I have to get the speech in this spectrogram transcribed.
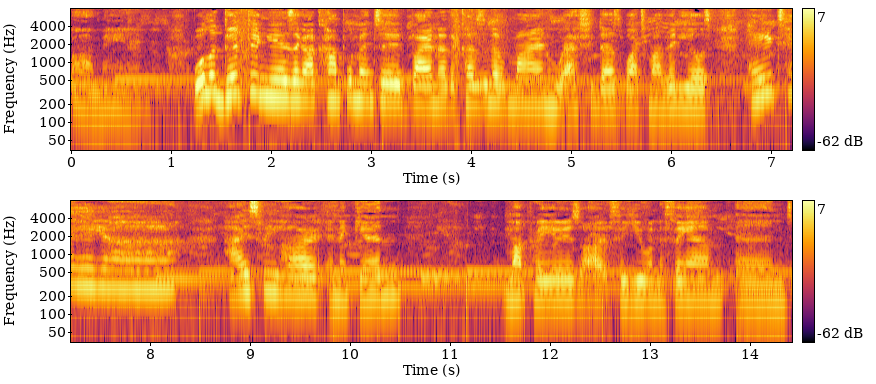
Oh man. Well, the good thing is I got complimented by another cousin of mine who actually does watch my videos. Hey, Taya. Hi, sweetheart. And again, my prayers are for you and the fam, and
